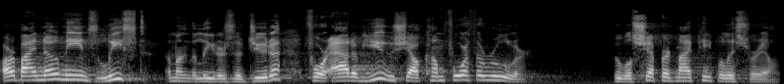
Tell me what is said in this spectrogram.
are by no means least among the leaders of Judah, for out of you shall come forth a ruler who will shepherd my people Israel.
